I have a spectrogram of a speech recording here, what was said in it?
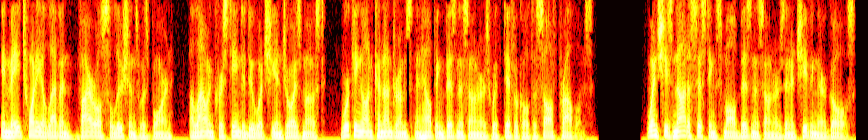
in May 2011, Viral Solutions was born, allowing Christine to do what she enjoys most working on conundrums and helping business owners with difficult to solve problems. When she's not assisting small business owners in achieving their goals,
